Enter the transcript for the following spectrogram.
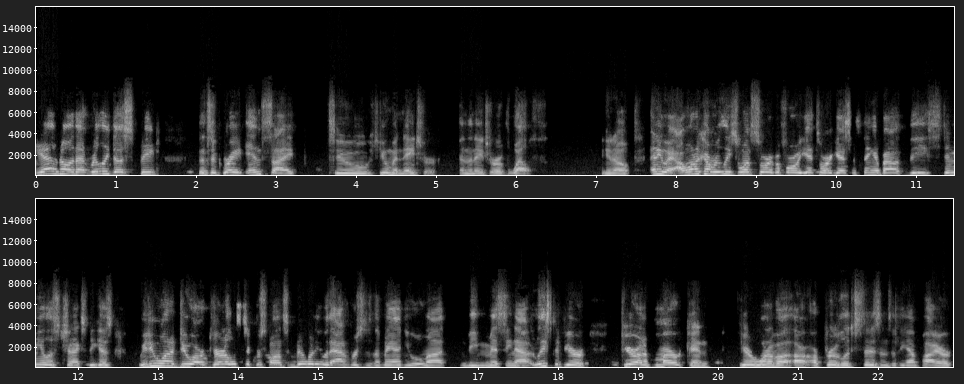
yeah, no, that really does speak. That's a great insight to human nature and the nature of wealth. You know. Anyway, I want to cover at least one story before we get to our guest. This thing about the stimulus checks because we do want to do our journalistic responsibility with Adam versus the Man. You will not be missing out. At least if you're if you're an American, if you're one of our, our privileged citizens of the empire.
